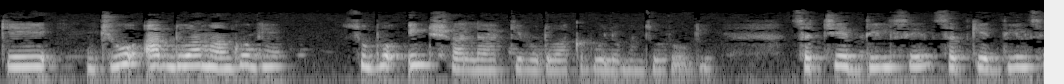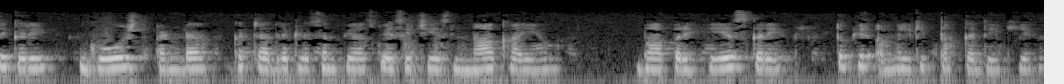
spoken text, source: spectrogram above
کہ جو آپ دعا مانگو گے، صبح انشاءاللہ آپ کی وہ دعا قبول و منظور ہوگی۔ سچے دل سے، صدقے دل سے کرے گوشت، انڈا، کچا ادرک، لہسن، پیاز کو ایسی چیز نہ کھائی ہو با پرہیز کرے تو پھر عمل کی طاقت دیکھیے گا۔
